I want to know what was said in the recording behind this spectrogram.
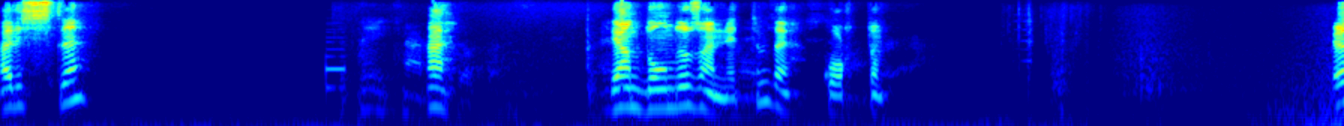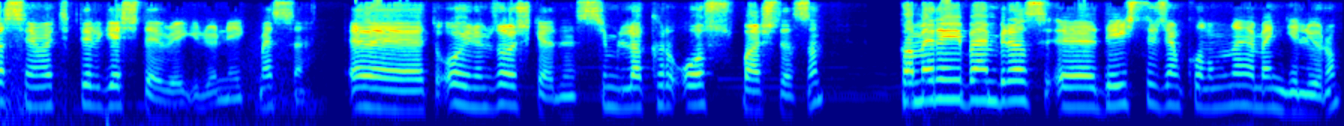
Hadi sisle. Heh. Yan dondu zannettim de korktum. Biraz sinematikleri geç devreye giriyor ne hikmetse. Evet oyunumuza hoş geldiniz. Simulacre OS başlasın. Kamerayı ben biraz e, değiştireceğim konumuna hemen geliyorum.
